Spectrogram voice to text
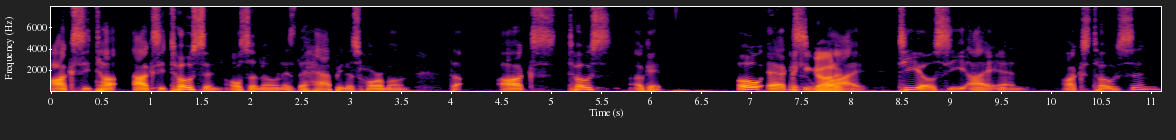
oxyto- oxytocin, also known as the happiness hormone. The oxytocin, okay, O X Y T O C I N, oxytocin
